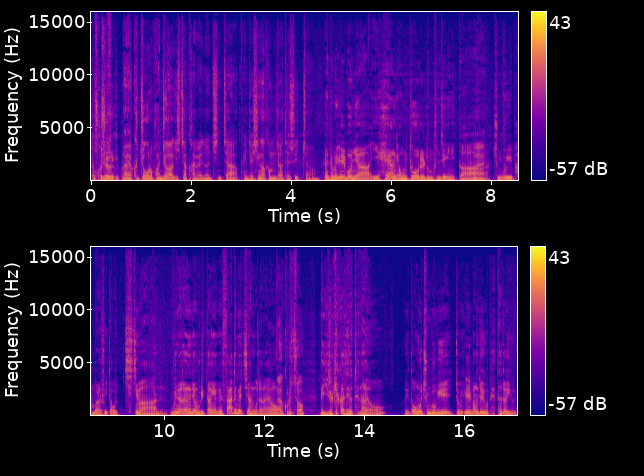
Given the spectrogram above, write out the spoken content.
더 커질 수 있겠구나. 네, 그쪽으로 번져가기 시작하면은 진짜 굉장히 심각한 문제가 될 수 있죠. 근데 뭐 일본이야 이 해양 영토를 둔 분쟁이니까 네. 중국이 반발할 수 있다고 치지만 우리나라는 그냥 우리 땅에 그 사드 배치하는 거잖아요. 네, 그렇죠. 근데 이렇게까지 해도 되나요? 너무 중국이 좀 일방적이고 배타적인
